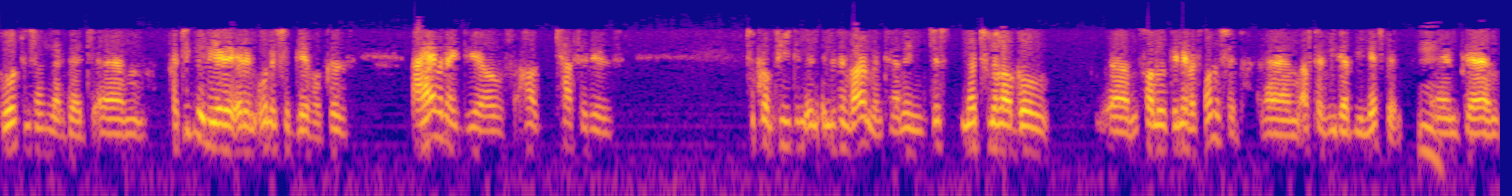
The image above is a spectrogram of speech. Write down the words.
go through something like that, um, particularly at, at an ownership level, because I have an idea of how tough it is to compete in, in, in this environment. I mean, just not too long ago, um, Swallows didn't have a sponsorship um, after VW left them. Mm. And um,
